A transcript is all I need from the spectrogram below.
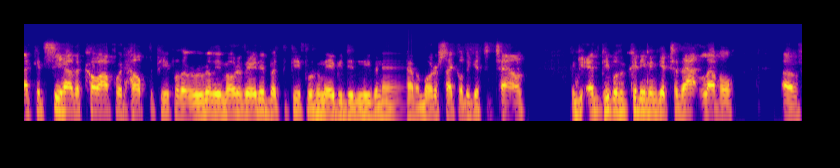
I could see how the co-op would help the people that were really motivated, but the people who maybe didn't even have a motorcycle to get to town and people who couldn't even get to that level of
